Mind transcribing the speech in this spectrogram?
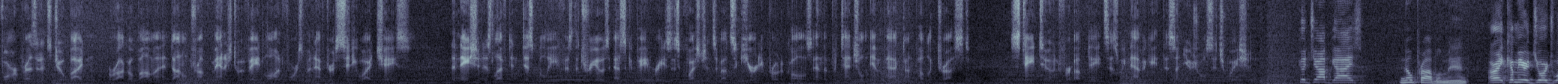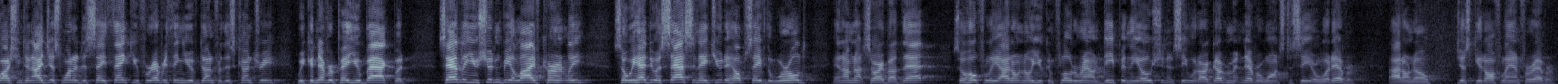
Former Presidents Joe Biden, Barack Obama, and Donald Trump managed to evade law enforcement after a citywide chase. The nation is left in disbelief as the trio's escapade raises questions about security protocols and the potential impact on public trust. Stay tuned for updates as we navigate this unusual situation. Good job, guys. No problem, man. All right, come here, George Washington. I just wanted to say thank you for everything you have done for this country. We could never pay you back, but sadly, you shouldn't be alive currently. So we had to assassinate you to help save the world, and I'm not sorry about that. So hopefully, I don't know, you can float around deep in the ocean and see what our government never wants to see or whatever. I don't know. Just get off land forever.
